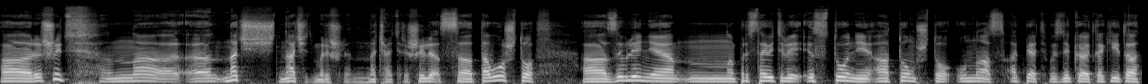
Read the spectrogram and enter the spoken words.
А, решить, на, э, нач, начать мы решили, начать решили с того, что а, заявление представителей Эстонии о том, что у нас опять возникают какие-то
